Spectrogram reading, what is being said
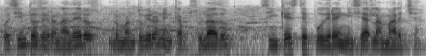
pues cientos de granaderos lo mantuvieron encapsulado sin que éste pudiera iniciar la marcha.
